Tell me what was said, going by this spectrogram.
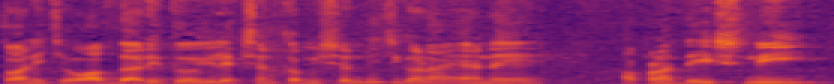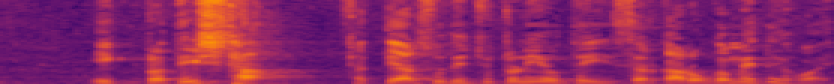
તો આની જવાબદારી તો ઇલેક્શન કમિશનની જ ગણાય અને આપણા દેશની એક પ્રતિષ્ઠા અત્યાર સુધી ચૂંટણીઓ થઈ, સરકારો ગમે તે હોય.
